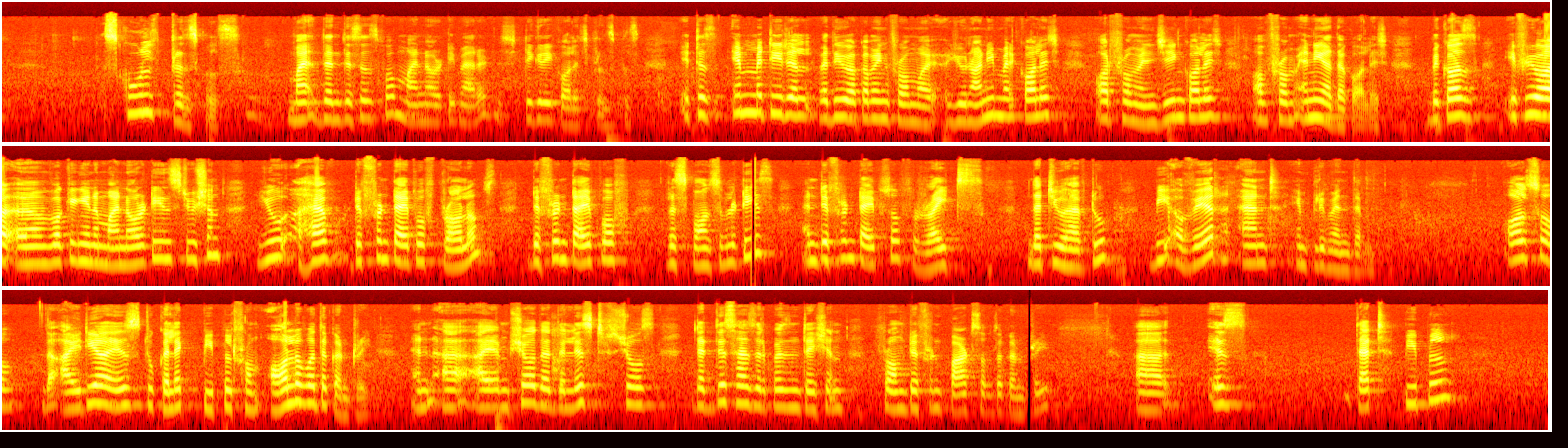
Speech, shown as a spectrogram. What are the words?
school principals. My, then this is for minority married degree college principals. It is immaterial whether you are coming from a Unani college or from an engineering college or from any other college. Because if you are uh, working in a minority institution, you have different type of problems, different type of responsibilities and different types of rights that you have to be aware and implement them. Also, the idea is to collect people from all over the country. And uh, I am sure that the list shows that this has representation from different parts of the country. Uh, is that people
